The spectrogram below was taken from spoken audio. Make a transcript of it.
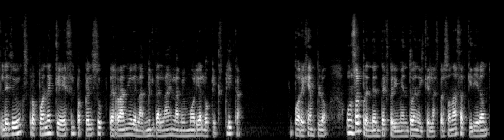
Ledoux propone que es el papel subterráneo de la amígdala en la memoria lo que explica. Por ejemplo, un sorprendente experimento en el que las personas adquirieron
